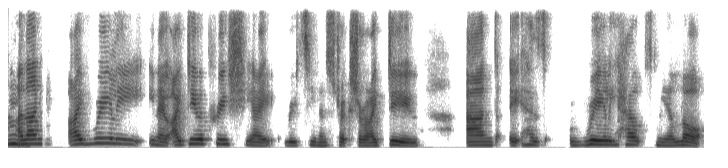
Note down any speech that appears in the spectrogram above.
Mm. And I'm I really, you know, I do appreciate routine and structure. I do. And it has really helped me a lot.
